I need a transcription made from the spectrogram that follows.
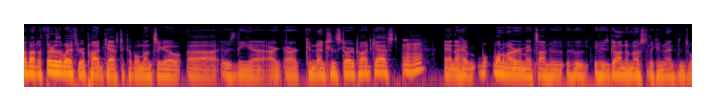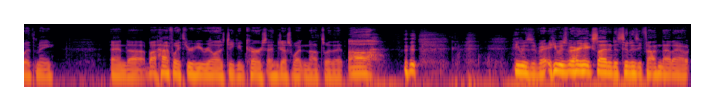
about a third of the way through a podcast a couple months ago. Uh, it was the uh, our, our convention story podcast, mm-hmm. and I have one of my roommates on who who who's gone to most of the conventions with me. And uh, about halfway through, he realized he could curse and just went nuts with it. Oh, He was very, he was very excited as soon as he found that out.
